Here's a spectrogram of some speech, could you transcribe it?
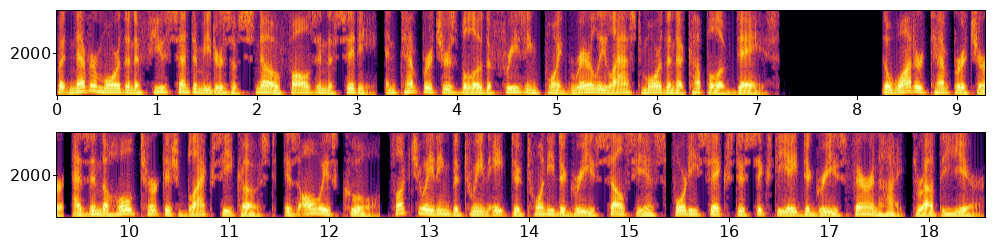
but never more than a few centimeters of snow falls in the city, and temperatures below the freezing point rarely last more than a couple of days. The water temperature, as in the whole Turkish Black Sea coast, is always cool, fluctuating between 8 to 20 degrees Celsius (46 to 68 degrees Fahrenheit) throughout the year.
